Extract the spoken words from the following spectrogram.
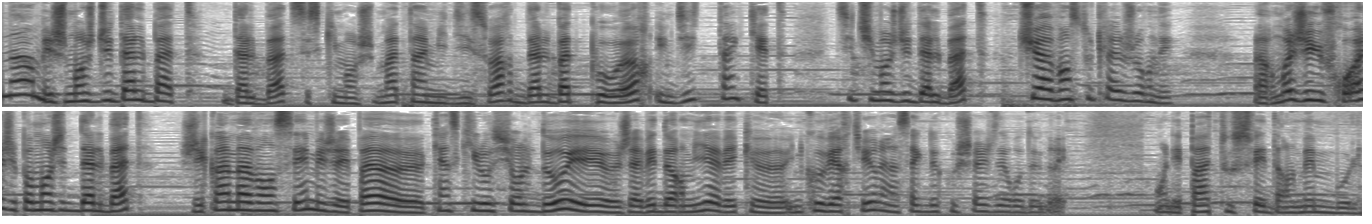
non, mais je mange du dalbat. Dalbat, c'est ce qu'il mange matin, midi, soir. Dalbat Power. Il me dit, t'inquiète, si tu manges du dalbat, tu avances toute la journée. Alors moi, j'ai eu froid, j'ai pas mangé de dalbat. J'ai quand même avancé, mais j'avais pas 15 euh, kilos sur le dos et j'avais dormi avec une couverture et un sac de couchage 0 degré. On n'est pas tous faits dans le même moule.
